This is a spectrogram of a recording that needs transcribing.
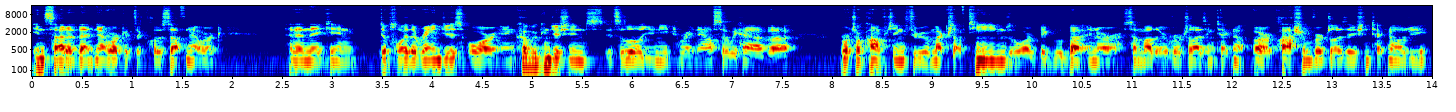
inside of that network, it's a closed off network, and then they can deploy the ranges, or in COVID conditions, it's a little unique right now. So, we have uh, virtual conferencing through Microsoft Teams or Big Blue Button or some other virtualizing techno- or classroom virtualization technology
